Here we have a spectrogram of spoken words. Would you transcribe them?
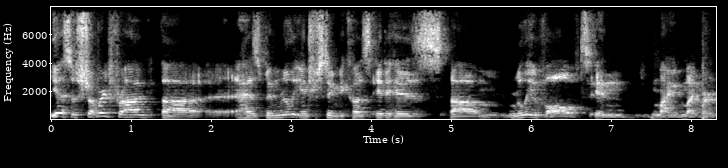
yeah, so Strawberry Frog uh, has been really interesting because it has um, really evolved in my my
